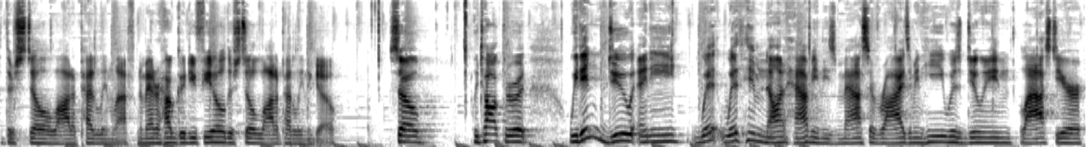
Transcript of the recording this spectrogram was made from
that there's still a lot of pedaling left. No matter how good you feel, there's still a lot of pedaling to go." So we talked through it. We didn't do any with with him not having these massive rides. I mean, he was doing last year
